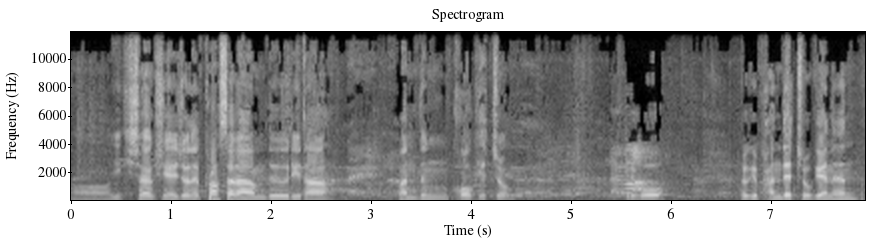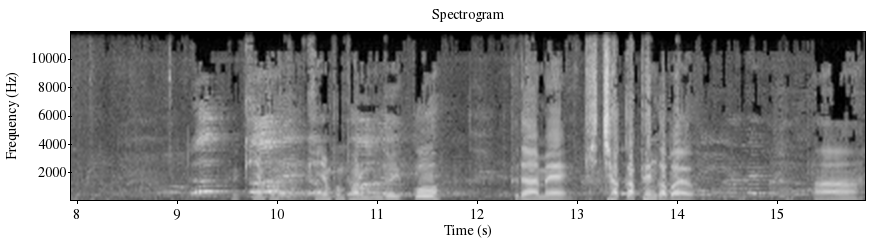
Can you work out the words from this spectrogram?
어, 이 기차 역시 예전에 프랑스 사람들이 다 만든 거겠죠. 그리고 여기 반대쪽에는 기념품 기념품 파는 분도 있고 그 다음에 기차 카페인가 봐요. 아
